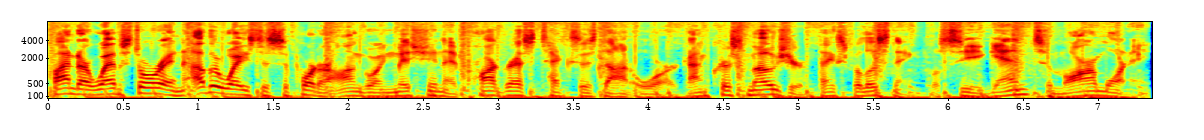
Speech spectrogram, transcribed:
Find our web store and other ways to support our ongoing mission at progresstexas.org. I'm Chris Mosier. Thanks for listening. We'll see you again tomorrow morning.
